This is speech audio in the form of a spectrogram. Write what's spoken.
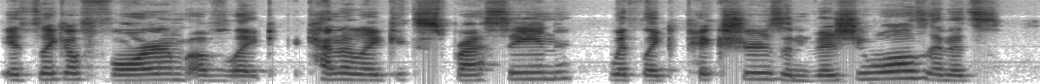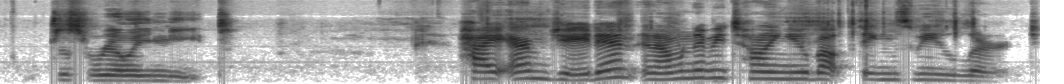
it's like a form of like kind of like expressing with like pictures and visuals, and it's just really neat. Hi, I'm Jaden, and I'm going to be telling you about things we learned.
